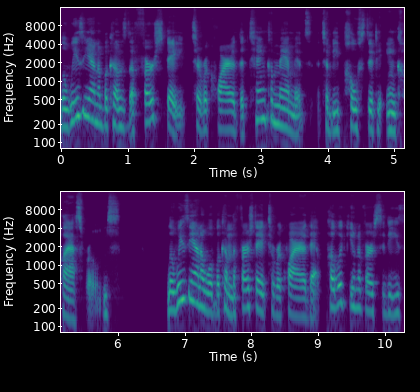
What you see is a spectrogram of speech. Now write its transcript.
Louisiana becomes the first state to require the Ten Commandments to be posted in classrooms. Louisiana will become the first state to require that public universities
